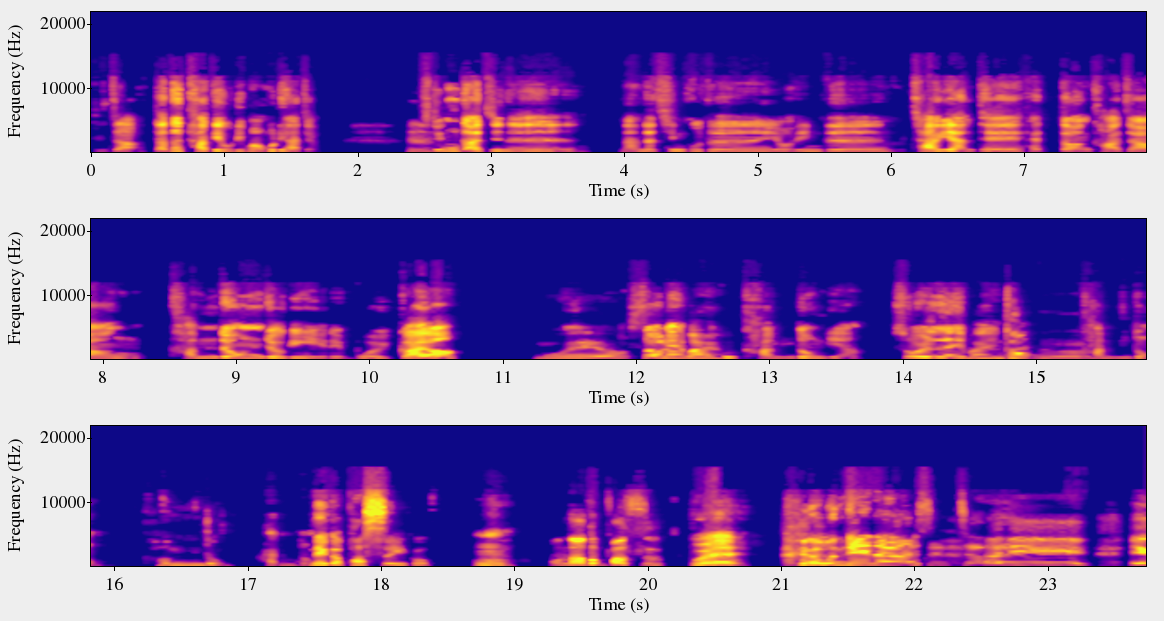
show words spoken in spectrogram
진짜 따뜻하게 우리 마무리하자. 음. 지금까지는 남자친구든 연인든 자기한테 했던 가장 감동적인 일이 뭘까요? 뭐예요? 설레 뭐예요? 말고 감동이야. 설레 말고 감동? 응. 감동. 감동. 감동. 내가 봤어, 이거? 응. 어, 나도 음. 봤어. 왜? 왜 언니는 할 수 있잖아요. 아니, 이,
